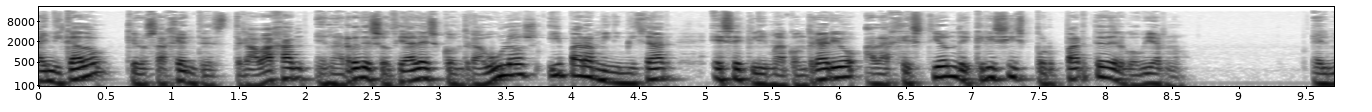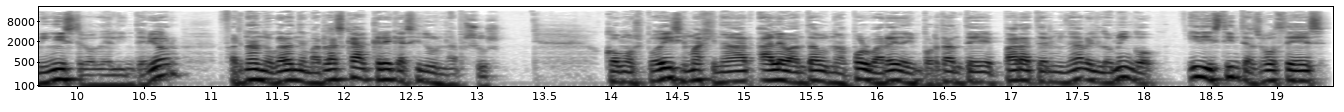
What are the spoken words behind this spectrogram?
Ha indicado que los agentes trabajan en las redes sociales contra bulos y para minimizar ese clima contrario a la gestión de crisis por parte del gobierno. El ministro del Interior Fernando Grande Marlasca cree que ha sido un lapsus. Como os podéis imaginar, ha levantado una polvareda importante para terminar el domingo, y distintas voces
